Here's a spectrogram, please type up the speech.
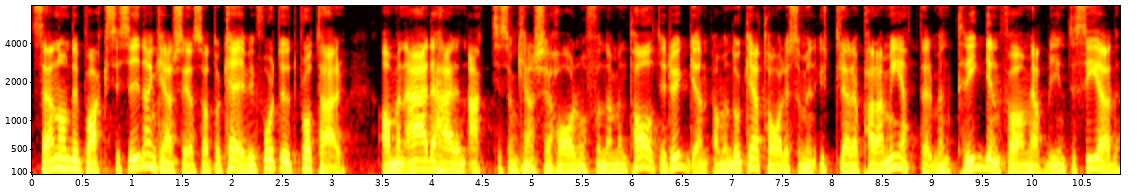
Sen om det på aktiesidan kanske är så att okej, okay, vi får ett utbrott här. Ja, men är det här en aktie som kanske har något fundamentalt i ryggen? Ja, men då kan jag ta det som en ytterligare parameter. Men triggern för mig att bli intresserad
